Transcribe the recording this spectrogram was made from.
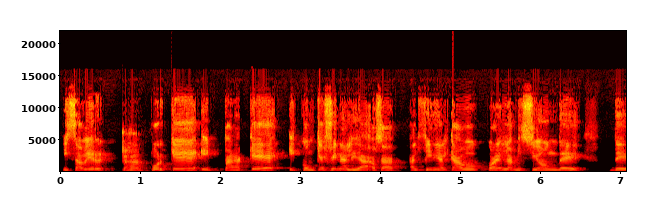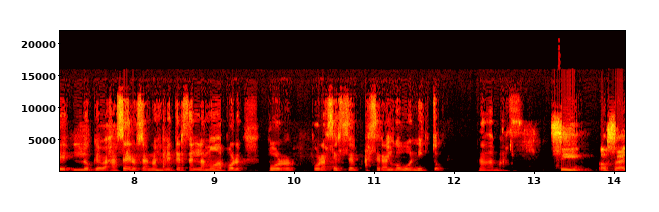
y saber por qué y para qué y con qué finalidad, o sea, al fin y al cabo, cuál es la misión de, de lo que vas a hacer, o sea, no es meterse en la moda por, por, por hacerse, hacer algo bonito, nada más. Sí, o sea,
